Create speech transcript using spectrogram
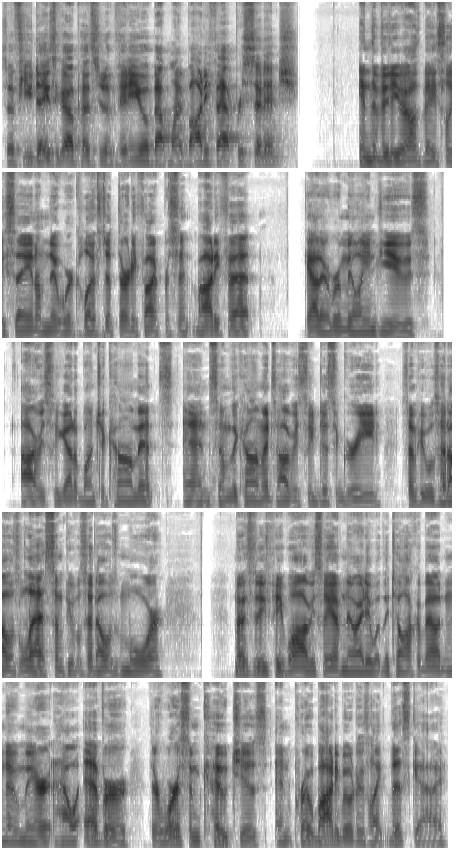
So a few days ago, I posted a video about my body fat percentage. In the video, I was basically saying I'm nowhere close to 35% body fat. Got over a million views. Obviously got a bunch of comments, and some of the comments obviously disagreed. Some people said I was less, some people said I was more. Most of these people obviously have no idea what they talk about and no merit. However, there were some coaches and pro bodybuilders like this guy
